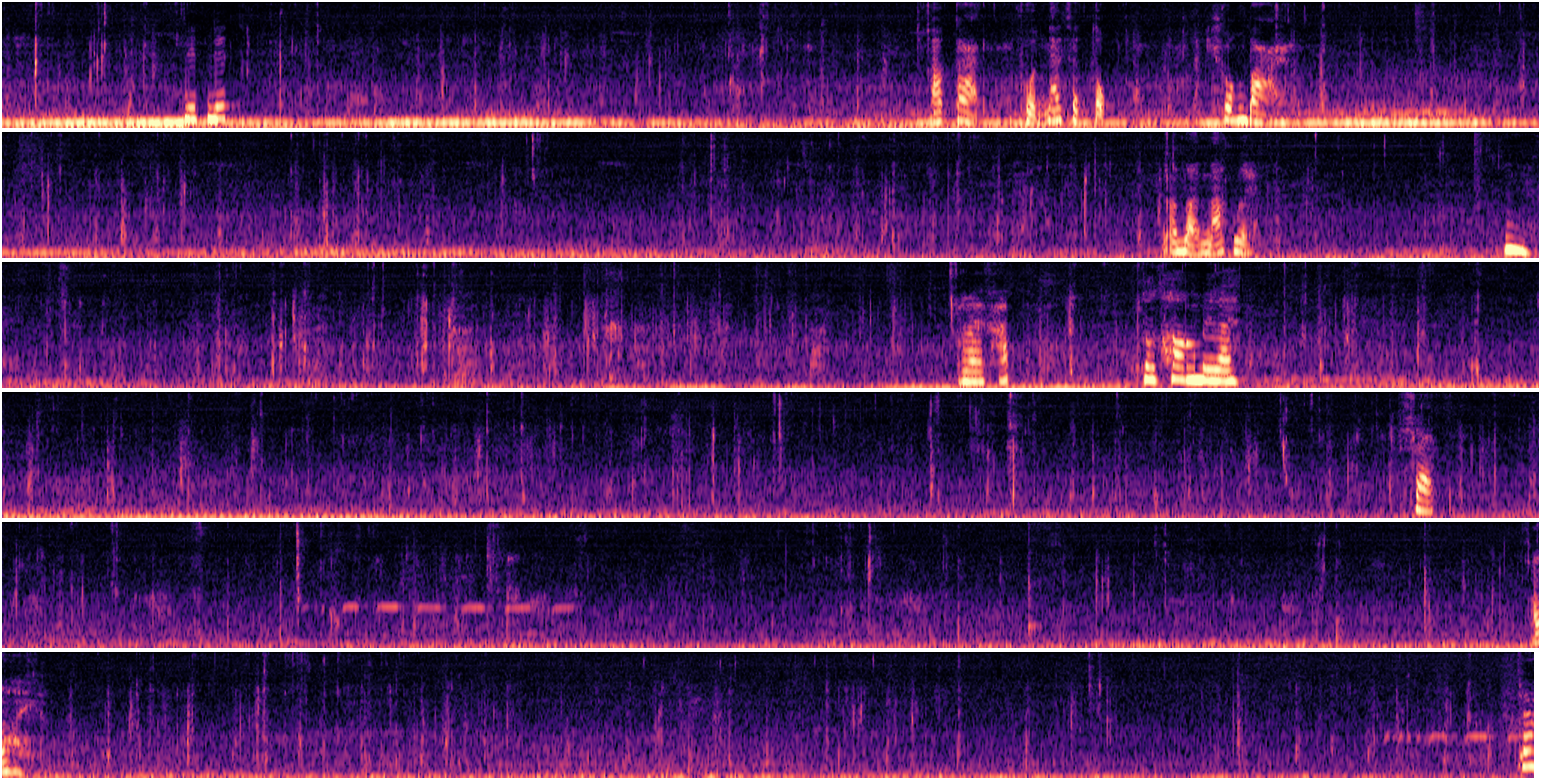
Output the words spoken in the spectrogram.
นิดนิดอากาศฝนน่าจะตกช่วงบ่าย อร่อยมากเลยอืมอะไรครับตัวทองเป็นอะไรแซ่บ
